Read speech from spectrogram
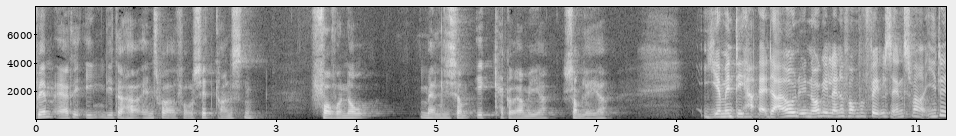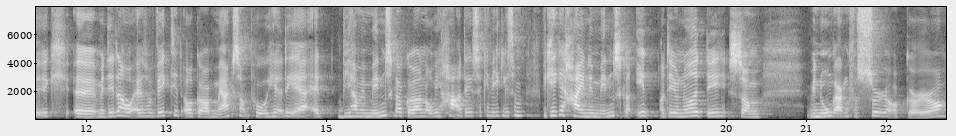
hvem er det egentlig, der har ansvaret for at sætte grænsen for, hvornår man ligesom ikke kan gøre mere som lærer? Jamen, det har, der er jo nok et eller andet form for fælles ansvar i det, ikke? Øh, men det, der er jo altså vigtigt at gøre opmærksom på her, det er, at vi har med mennesker at gøre. Når vi har det, så kan vi ikke ligesom, vi kan ikke hegne mennesker ind, og det er jo noget af det, som vi nogle gange forsøger at gøre,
